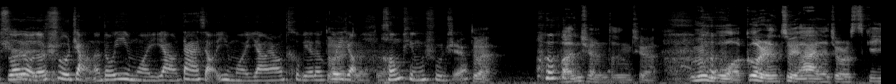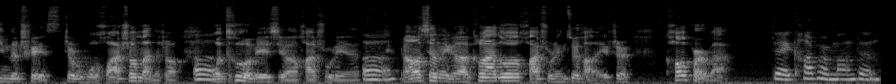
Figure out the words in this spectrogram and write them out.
所有的树长得都一模一样，大小一模一样，然后特别的规整对对，对横平竖直。对，完全正确。因为我个人最爱的就是 ski in the trees，就是我滑双板的时候，我嗯特别喜欢滑树林。嗯，然后像那个科罗拉多滑树林最好的也是 Copper 吧，对，Copper Mountain，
